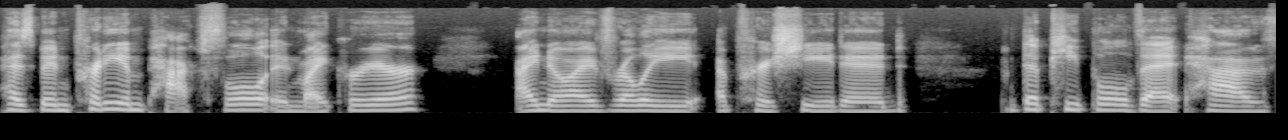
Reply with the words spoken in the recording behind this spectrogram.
has been pretty impactful in my career. I know I've really appreciated the people that have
